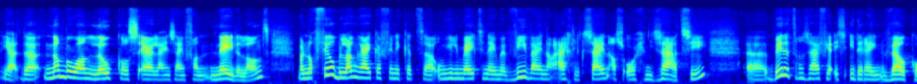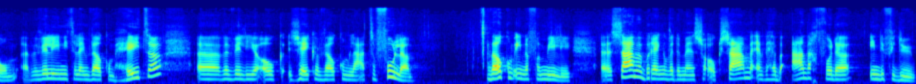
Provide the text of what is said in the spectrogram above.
ja, de number one low-cost airline zijn van Nederland. Maar nog veel belangrijker vind ik het om jullie mee te nemen wie wij nou eigenlijk zijn als organisatie. Binnen Transavia is iedereen welkom. we willen je niet alleen welkom heten, uh, we willen je ook zeker welkom laten voelen. Welkom in de familie. Samen brengen we de mensen ook samen en we hebben aandacht voor de individu.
